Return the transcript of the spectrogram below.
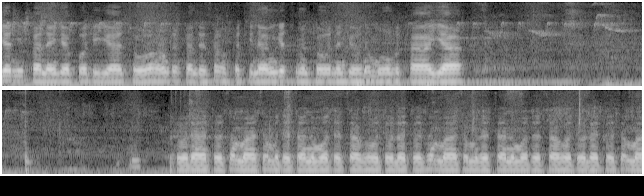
ยานิพานายโพธิยาโสหังตะกันตสังปตินังยตมันโตนันโยนโมปทายา ตัวดาตัวสัมมาสัมพุทธัสสะนะโมตัสสะภะคะวะโตอะระหะโตสัมมาสัมพุทธัสสะนะโมตัสสะภะคะวะโตอะระหะโตสัมมา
